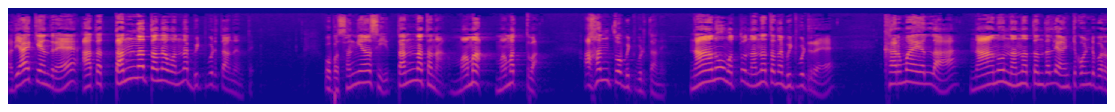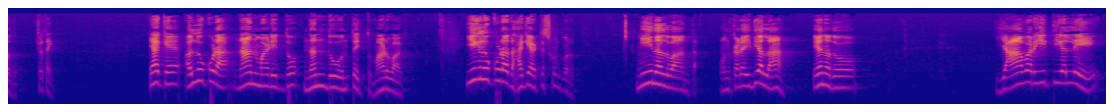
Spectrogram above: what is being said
ಅದು ಯಾಕೆ ಅಂದರೆ, ಆತ ತನ್ನತನವನ್ನು ಬಿಟ್ಬಿಡ್ತಾನಂತೆ. ಒಬ್ಬ ಸನ್ಯಾಸಿ ತನ್ನತನ, ಮಮ, ಮಮತ್ವ, ಅಹಂತ್ವ ಬಿಟ್ಬಿಡ್ತಾನೆ. ನಾನು ಮತ್ತು ನನ್ನತನ ಬಿಟ್ಬಿಟ್ರೆ, ಕರ್ಮ ಎಲ್ಲ ನಾನು ನನ್ನತನದಲ್ಲೇ ಅಂಟಿಕೊಂಡು ಬರೋದು ಜೊತೆಗೆ. ಯಾಕೆ? ಅಲ್ಲೂ ಕೂಡ ನಾನು ಮಾಡಿದ್ದು ನಂದು ಅಂತ ಇತ್ತು ಮಾಡುವಾಗ. ಈಗಲೂ ಕೂಡ ಅದು ಹಾಗೆ ಅಟ್ಟಿಸ್ಕೊಂಡು ಬರುತ್ತೆ. ನೀನಲ್ವಾ ಅಂತ. ಒಂದು ಕಡೆ ಇದೆಯಲ್ಲ? ಏನದು? ಯಾವ ರೀತಿಯಲ್ಲಿ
